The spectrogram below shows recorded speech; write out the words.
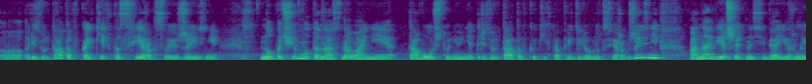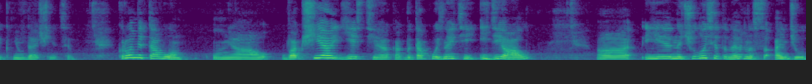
а, результатов в каких-то сферах своей жизни. Но почему-то на основании того, что у нее нет результатов в каких-то определенных сферах жизни, она вешает на себя ярлык неудачницы. Кроме того, а, вообще есть э, как бы такой, знаете, идеал, а, и началось это, наверное, с, анти,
